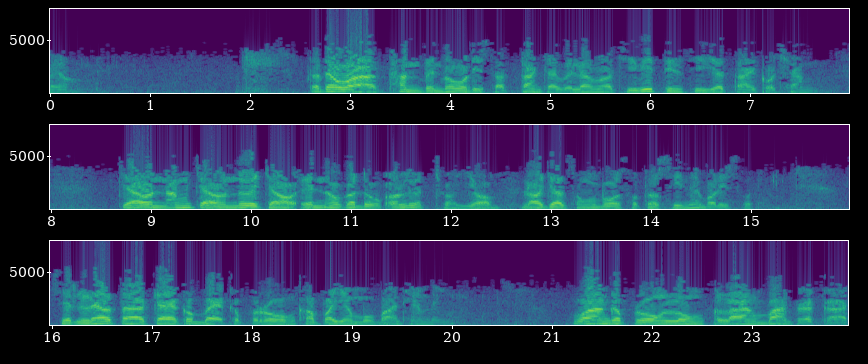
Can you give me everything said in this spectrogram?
แล้ว แต่ถ้าว่าท่านเป็นพระโพธิสัตว์ตั้งใจไว้แล้วว่าชีวิตตินซีจะตายก็ช่างเจ้าหนังเจ้าเนื้อเจ้าเอ็นเอากระดูกเอาเลือดช่วยยอม เราจะทรงโบสถศีลให้บริสุทธิ์ เสร็จแล้วตาแกก็แบกกระโปรงเข้าไปยังหมู่บ้านแห่งหนึ่ง วางกระโปรงลงกลางบ้านประกาศ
